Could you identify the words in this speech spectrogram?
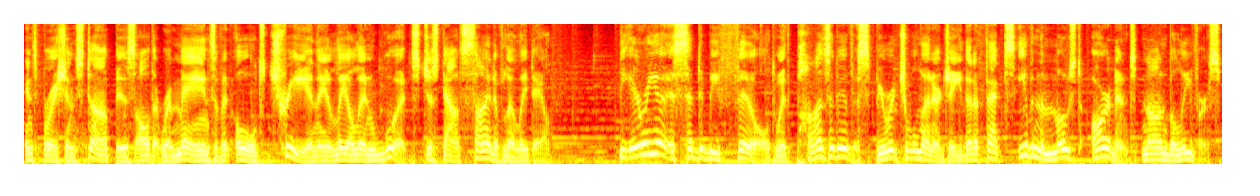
Inspiration Stump is all that remains of an old tree in the Leolyn Woods just outside of Lily Dale. The area is said to be filled with positive spiritual energy that affects even the most ardent non-believers.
